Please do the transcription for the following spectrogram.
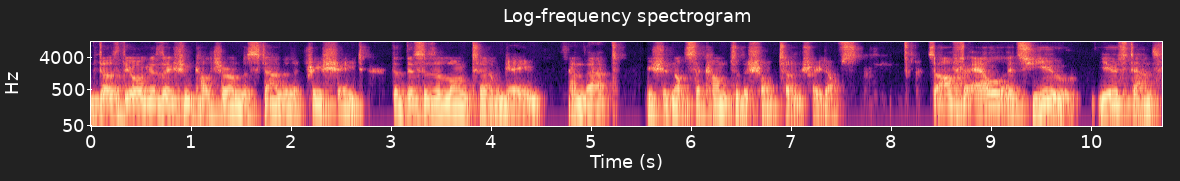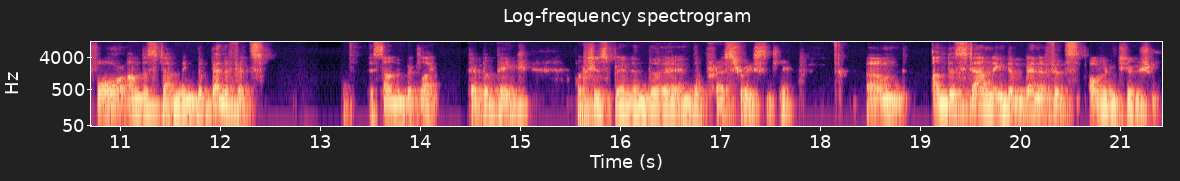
Does the organization culture understand and appreciate that this is a long-term game and that you should not succumb to the short-term trade-offs? So after L, it's U. U stands for understanding the benefits. They sound a bit like Peppa Pig, which has been in the in the press recently. Um, understanding the benefits of inclusion.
